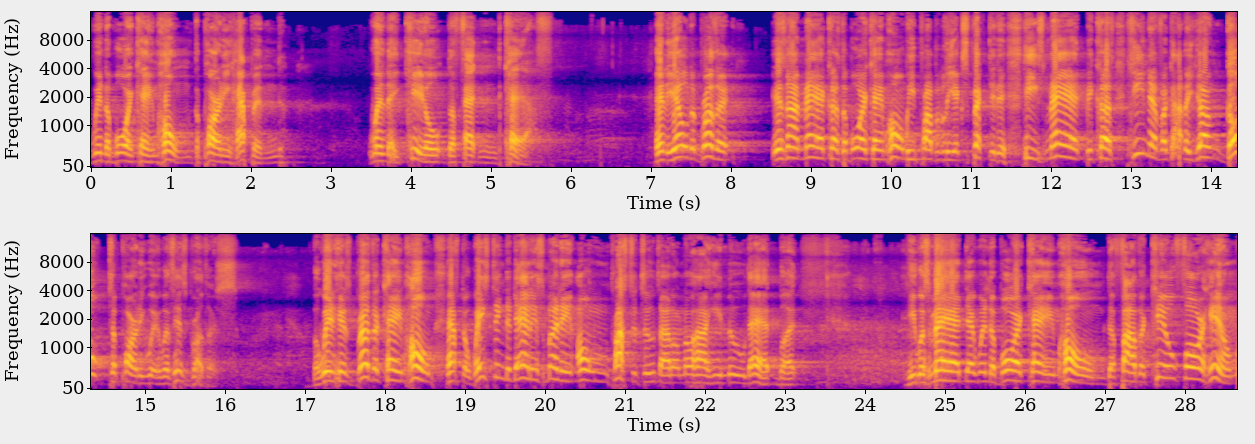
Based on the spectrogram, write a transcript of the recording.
when the boy came home, the party happened when they killed the fattened calf. And the elder brother is not mad because the boy came home. He probably expected it. He's mad because he never got a young goat to party with with his brothers. But when his brother came home after wasting the daddy's money on prostitutes, I don't know how he knew that, but he was mad that when the boy came home, the father killed for him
